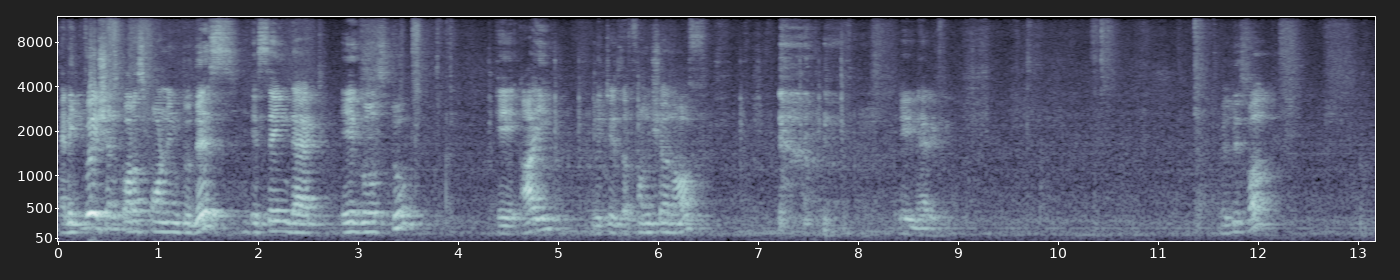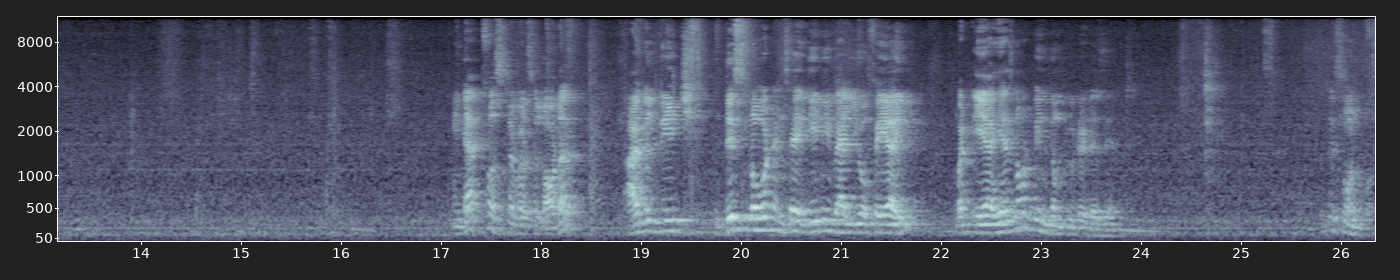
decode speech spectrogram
an equation corresponding to this is saying that A goes to AI, which is a function of Will this work? In depth first traversal order, I will reach this node and say give me value of AI, but AI has not been computed as yet. This won't work.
